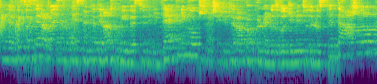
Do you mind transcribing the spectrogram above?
Eh, questa sera il maestro Cristian Catenato qui in versione di tecnico ci aiuterà proprio nello svolgimento dello spettacolo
